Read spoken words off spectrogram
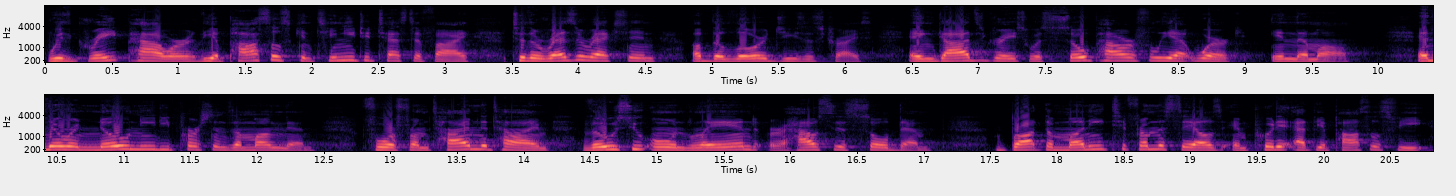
With great power, the apostles continued to testify to the resurrection of the Lord Jesus Christ, and God's grace was so powerfully at work in them all. And there were no needy persons among them for from time to time, those who owned land or houses sold them, brought the money to, from the sales, and put it at the apostles' feet,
